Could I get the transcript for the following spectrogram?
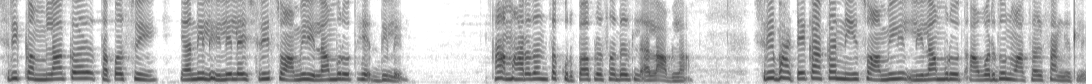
श्री कमलाकर तपस्वी यांनी लिहिलेले श्री स्वामी लीलामृत हे दिले. हा महाराजांचा कृपाप्रसादच लाभला. श्री भाटेकाकांनी स्वामी लीलामृत आवर्जून वाचायला सांगितले.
